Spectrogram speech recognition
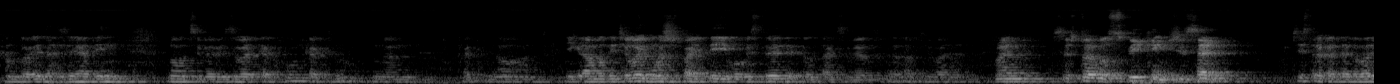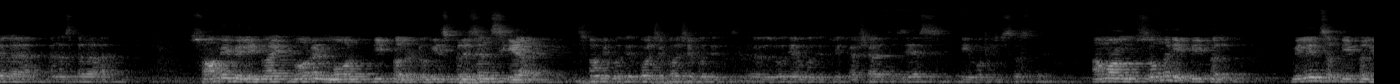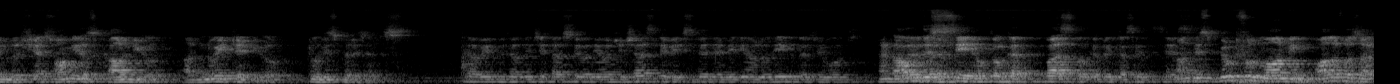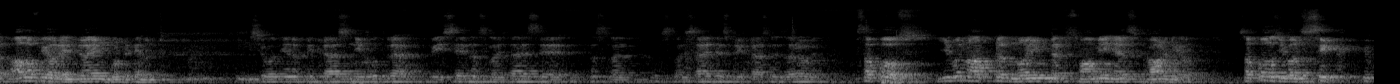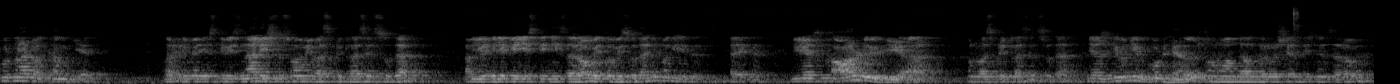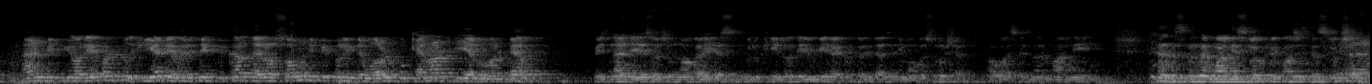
Он говорит, даже один, ну, он себя вызывает как фун, как, ну, м, как, ну, неграмотный человек, можешь пойти его встретить, он так себя обзывает. When sister was speaking, she said, Сестра, когда говорила, она сказала, Swami will invite more and more people to his presence here. с вами будет больше и больше будет, э, людям будет приглашать здесь в его присутствие. Among so many people, millions of people in Russia, Swami has called you, invited you to His presence. Да, вы будете читать сегодня очень счастливы, и среди миллион людей, которые живут And в all this, России, Он только вас только пригласил здесь. on this beautiful morning, all of us are, all of you are enjoying good health. И сегодня на прекрасное утро вы все наслаждаетесь, насла- наслаждаетесь прекрасным здоровьем. Suppose, even after knowing that Swami has called you, suppose you are sick, you could not have come here. Right? Например, если вы знали, что с вами вас пригласят сюда, а вы были бы, если не здоровы, то вы сюда не могли доехать. He has called you here, Он вас пригласит сюда, He has given you good health, Он вам дал хорошее, отличное здоровье. and you are able to hear everything because there are so many people in the world who cannot hear, who are deaf. Вы знаете, есть очень много есть глухие люди в мире, которые даже не могут слушать, а у вас есть нормальный, нормальный слух, вы можете слушать.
